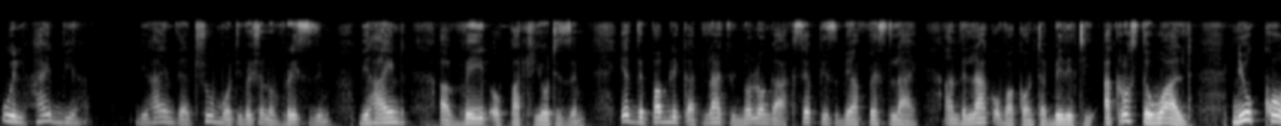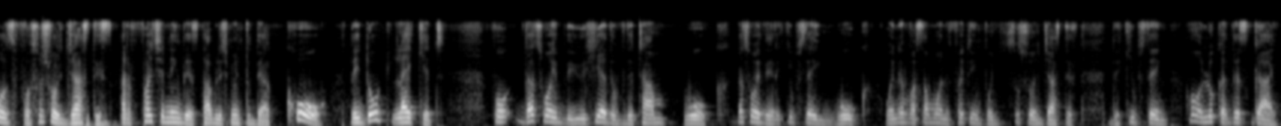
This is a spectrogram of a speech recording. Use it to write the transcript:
who will hide behind behind their true motivation of racism, behind a veil of patriotism. Yet the public at large will no longer accept this barefaced lie and the lack of accountability. Across the world, new calls for social justice are frightening the establishment to their core. They don't like it. For that's why you hear of the term woke. That's why they keep saying woke. Whenever someone is fighting for social justice, they keep saying, "Oh, look at this guy.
